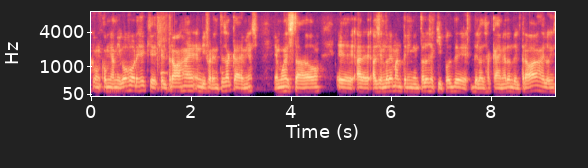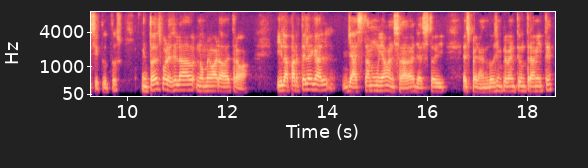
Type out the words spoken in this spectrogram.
con, con mi amigo Jorge, que, que él trabaja en diferentes academias. Hemos estado eh, haciéndole mantenimiento a los equipos de, de, las academias donde él trabaja, de los institutos. Entonces, por ese lado, no me he varado de trabajo. Y la parte legal ya está muy avanzada, ya estoy esperando simplemente un trámite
